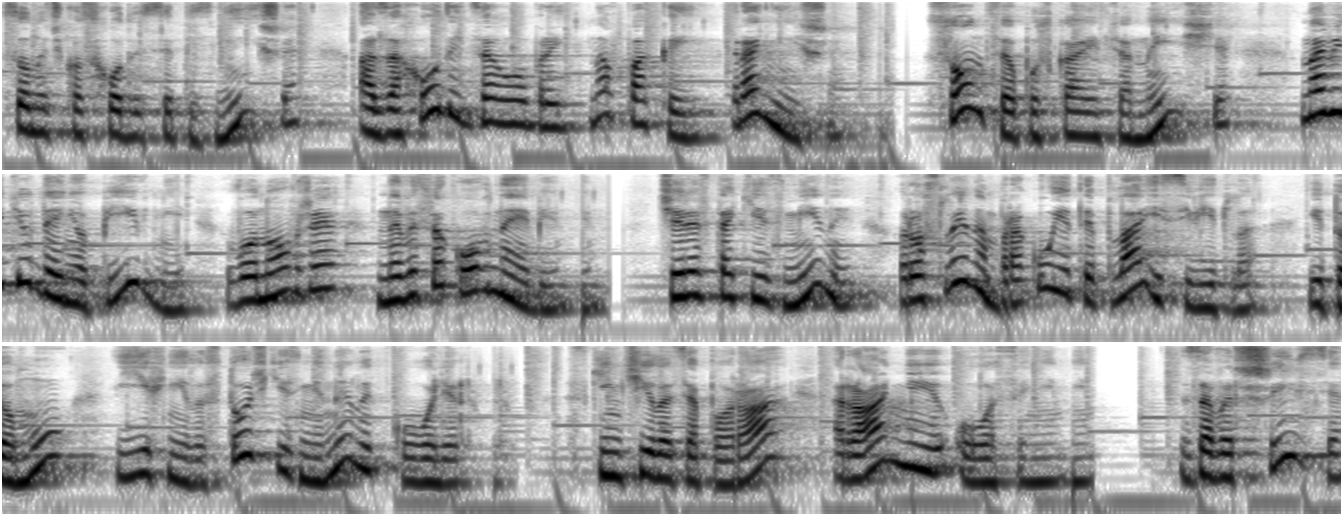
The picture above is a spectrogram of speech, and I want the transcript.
сонечко сходиться пізніше, а заходить за обрій навпаки раніше. Сонце опускається нижче, навіть у день опівдні воно вже невисоко в небі. Через такі зміни рослинам бракує тепла і світла, і тому їхні листочки змінили колір. Скінчилася пора ранньої осені. Завершився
